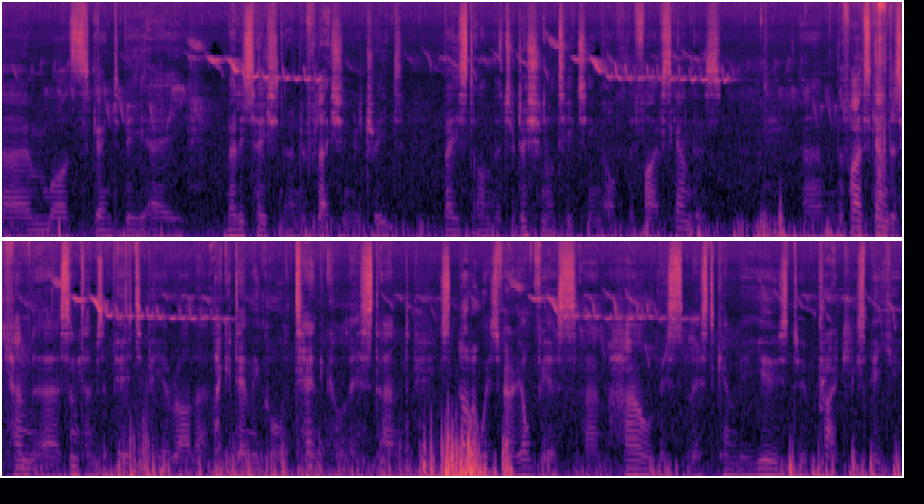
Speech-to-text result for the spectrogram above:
um, was going to be a meditation and reflection retreat based on the traditional teaching of the five skandhas. Um, the five skandhas can uh, sometimes appear to be a rather academic or technical list and it's not always very obvious um, how this list can be used, to, practically speaking,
